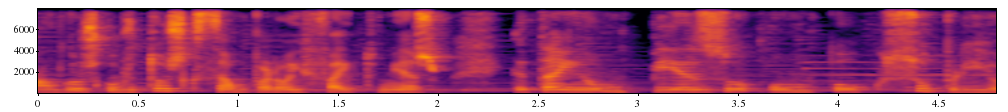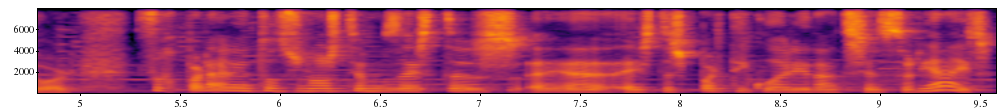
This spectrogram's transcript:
alguns cobertores que são para o efeito mesmo, que têm um peso um pouco superior. Se repararem, todos nós temos estas, uh, estas particularidades sensoriais.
